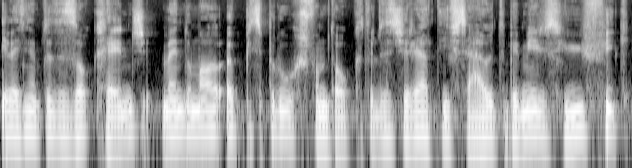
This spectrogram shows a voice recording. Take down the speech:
Ich weiß nicht, ob du das auch kennst. Wenn du mal etwas brauchst vom Doktor, das ist relativ selten. Bei mir ist es häufig,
